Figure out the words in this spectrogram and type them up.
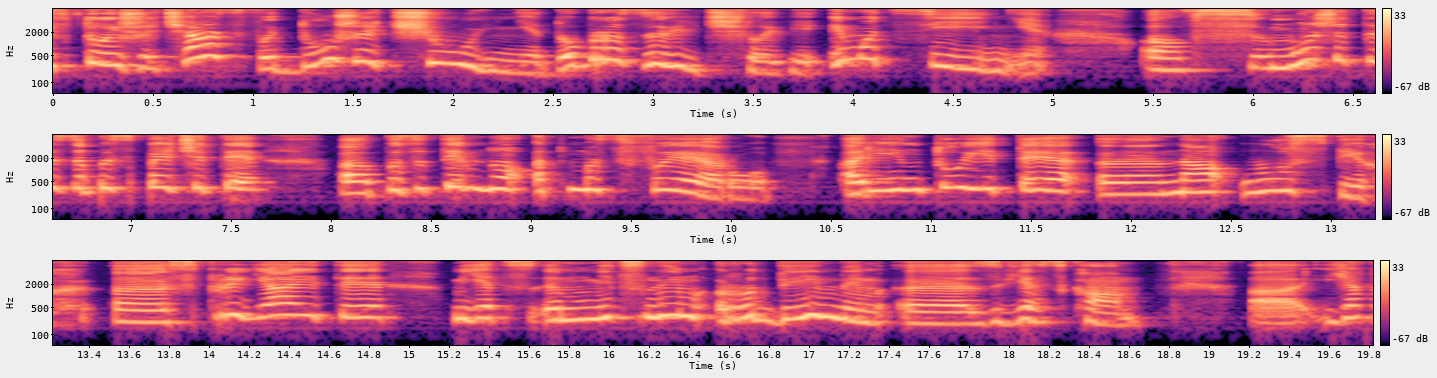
і в той же час ви дуже чуйні, доброзичливі, емоційні, а, можете забезпечити позитивну атмосферу, орієнтуєте е, на успіх, е, сприяєте міцним родинним е, зв'язкам. Як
